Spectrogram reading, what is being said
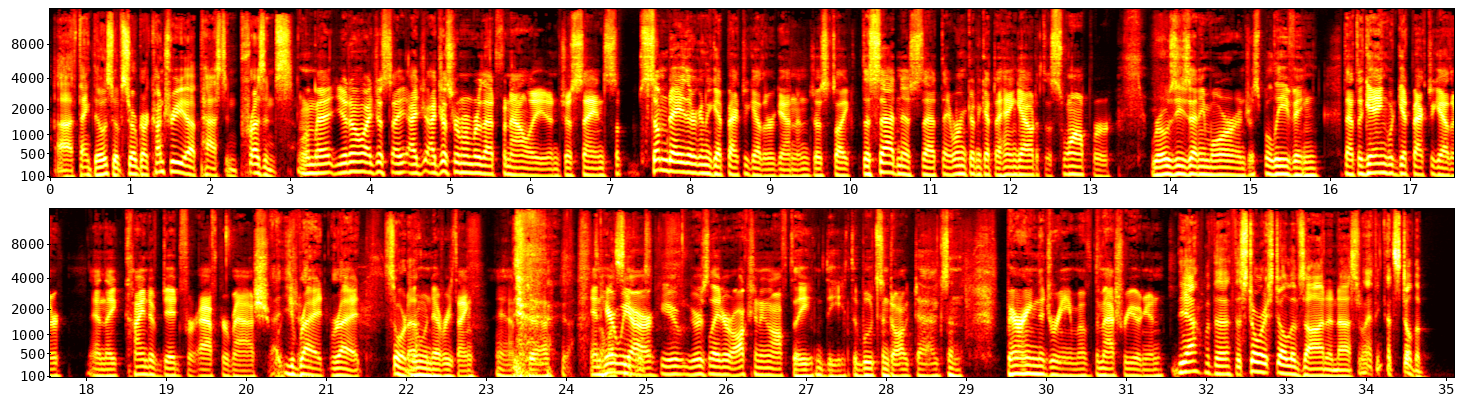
uh, thank those who have served our country, uh, past and present. Well, you know, I just I, I, I just remember that finale and just saying someday they're going to get back together again, and just like the sadness that they weren't going to get to hang out at the swamp or Rosie's anymore, and just believing that the gang would get back together. And they kind of did for AfterMASH uh, which, right right. Sort of ruined everything and uh, yeah. and here we are years later auctioning off the, the the boots and dog tags and burying the dream of the mash reunion yeah but the the story still lives on and uh, certainly i think that's still the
